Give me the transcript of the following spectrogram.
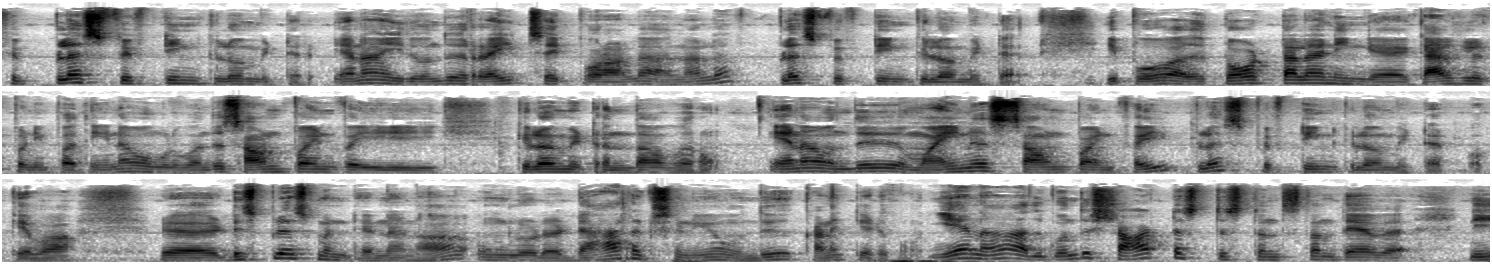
ஃபி ப்ளஸ் ஃபிஃப்டீன் கிலோமீட்டர் ஏன்னா இது வந்து ரைட் சைட் போகிறான்ல அதனால் ப்ளஸ் ஃபிஃப்டீன் கிலோமீட்டர் இப்போது அது டோட்டலாக நீங்கள் கால்குலேட் பண்ணி பார்த்தீங்கன்னா உங்களுக்கு வந்து செவன் பாயிண்ட் ஃபைவ் கிலோமீட்டர்னு தான் வரும். ஏன்னா வந்து minus seven point five plus fifteen kilometre ஓகேவா டிஸ்பிளேஸ்மெண்ட் என்னென்னா உங்களோட டேரக்ஷனையும் வந்து கணக்கெடுக்கும் ஏன்னா அதுக்கு வந்து ஷார்ட்டஸ்ட் டிஸ்டன்ஸ் தான் தேவை. நீ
